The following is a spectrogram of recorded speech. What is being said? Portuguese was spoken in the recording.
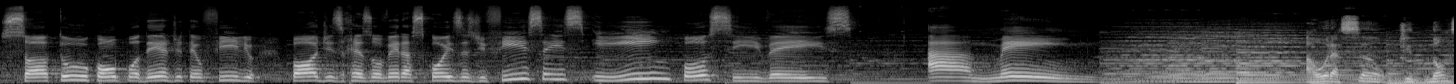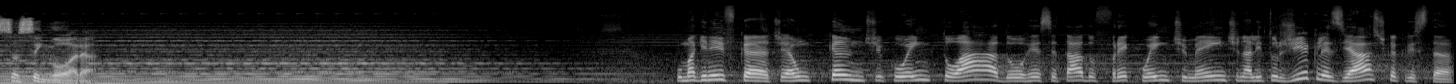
Só tu, com o poder de teu filho, podes resolver as coisas difíceis e impossíveis. Amém. A oração de Nossa Senhora. O Magnificat é um cântico entoado ou recitado frequentemente na liturgia eclesiástica cristã.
